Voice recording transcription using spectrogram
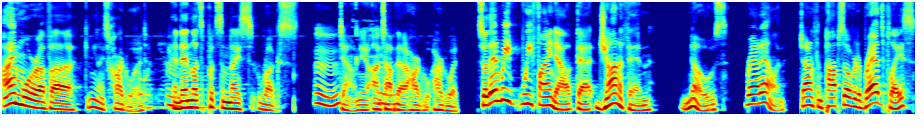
I, am more of a give me a nice hardwood, mm. and then let's put some nice rugs mm. down, you know, on mm. top of that hard hardwood. So then we we find out that Jonathan knows Brad Allen. Jonathan pops over to Brad's place.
